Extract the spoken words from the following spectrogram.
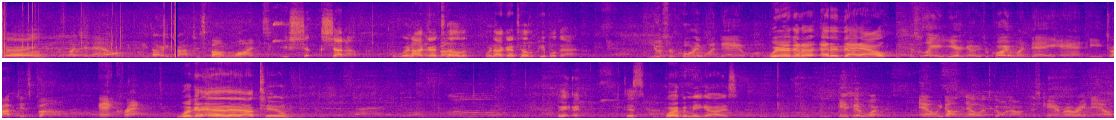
Okay. Just let you know, he's already dropped his phone once. You sh shut up. We're not gonna tell the, we're not gonna tell the people that. He was recording one day. We're gonna edit that out. This was like a year ago. He was recording one day and he dropped his phone and it cracked. We're gonna edit that out too. Okay, just work with me, guys. If it worked. And we don't know what's going on with this camera right now.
